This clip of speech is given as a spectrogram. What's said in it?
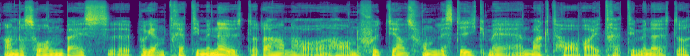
Anders Holmbergs eh, program 30 minuter, där han har, har en skjutjärnsjournalistik med en makthavare i 30 minuter.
